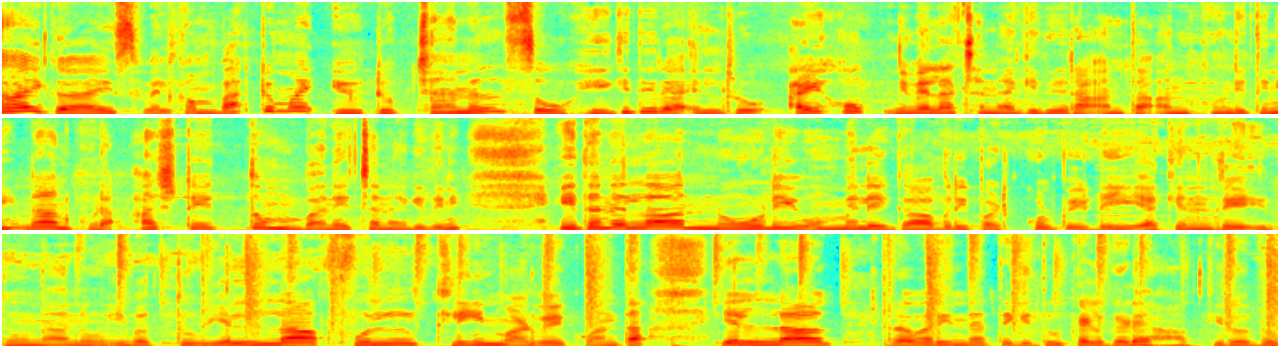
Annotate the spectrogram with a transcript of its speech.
Hi guys welcome back to my YouTube channel so ಹೇಗಿದ್ದೀರಾ ಎಲ್ಲರೂ ಐ ಹೋಪ್ ನೀವೆಲ್ಲ ಚೆನ್ನಾಗಿದ್ದೀರಾ ಅಂತ ಅಂದ್ಕೊಂಡಿದ್ದೀನಿ ನಾನು ಕೂಡ ಅಷ್ಟೇ ತುಂಬಾ ಚೆನ್ನಾಗಿದ್ದೀನಿ. ಇದನ್ನೆಲ್ಲ ನೋಡಿ ಒಮ್ಮೆಲೆ ಗಾಬರಿ ಪಡ್ಕೊಳ್ಬೇಡಿ. ಯಾಕೆಂದರೆ ಇದು ನಾನು ಇವತ್ತು ಎಲ್ಲ ಫುಲ್ ಕ್ಲೀನ್ ಮಾಡಬೇಕು ಅಂತ ಎಲ್ಲ ಡ್ರವರಿಂದ ತೆಗೆದು ಕೆಳಗಡೆ ಹಾಕಿರೋದು.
